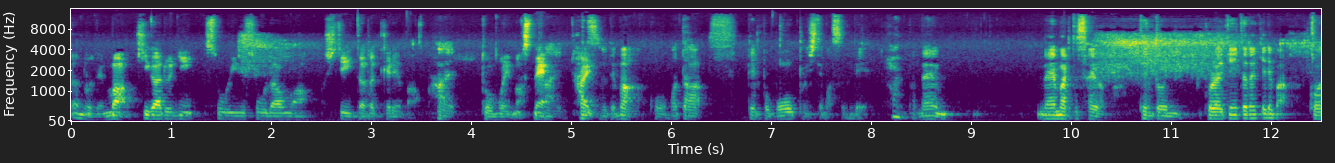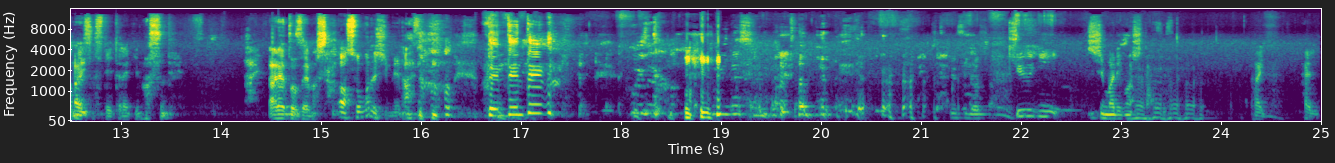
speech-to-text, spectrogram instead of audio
なのでまあ気軽にそういう相談はしていただければはい。と思いますね。はい。はい。ですのでまあこうまた店舗もオープンしてますんで、はい。悩まれた際は店頭にご来店いただければご案内させていただきますんで、はいありがとうございましたあそこで締める。てんてんてん。みんな、みんな死んだ。急に閉まりました。はい。はい。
